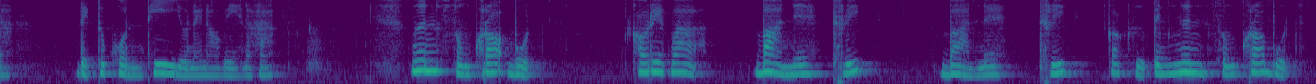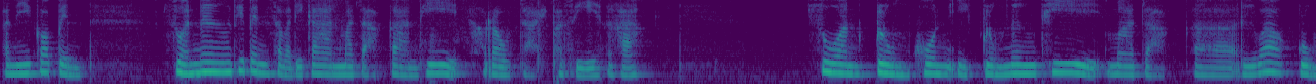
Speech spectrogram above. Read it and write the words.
นะเด็กทุกคนที่อยู่ในนอร์เวย์นะคะ เงินสงเคราะห์บุตร เขาเรียกว่าบ้านเนทริกบ้านเนทริกก็คือเป็นเงินสงเคราะห์บุตร อันนี้ก็เป็นส่วนหนึ่งที่เป็นสวัสดิการมาจากการที่เราจ่ายภาษีนะคะ ส่วนกลุ่มคนอีกกลุ่มหนึ่งที่มาจากหรือว่ากลุ่ม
